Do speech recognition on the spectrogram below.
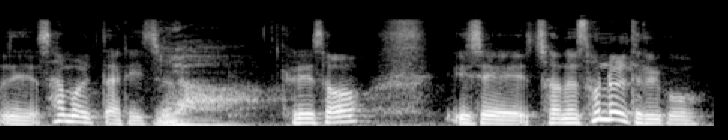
3월 달이죠. 이야. 그래서 이제 저는 손을 들고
